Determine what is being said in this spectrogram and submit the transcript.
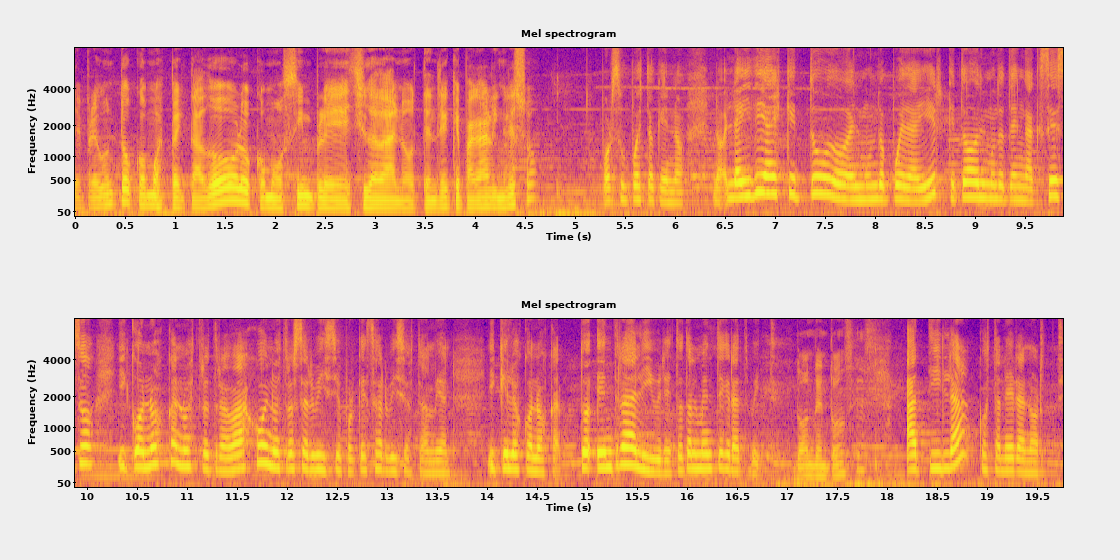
Te pregunto, como espectador o como simple ciudadano, ¿tendré que pagar el ingreso? Por supuesto que no. no. La idea es que todo el mundo pueda ir, que todo el mundo tenga acceso y conozca nuestro trabajo y nuestros servicios, porque hay servicios también, y que los conozcan. entrada libre, totalmente gratuita. ¿Dónde entonces? Atila, Costanera Norte.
